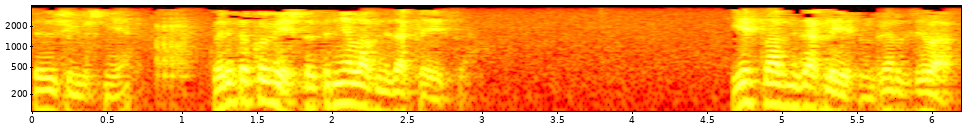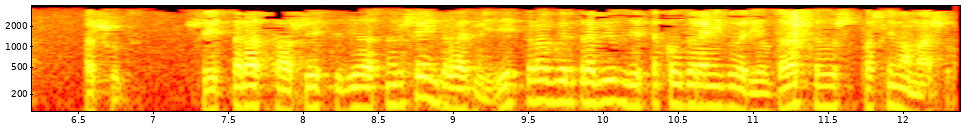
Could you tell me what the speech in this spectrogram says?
в следующей Мишне, говорит такую вещь, что это не лав заклеится. Есть лав заклеится, например, взяла, пошут. Что если Тара сказал, что если ты делаешь нарушение, то возьми. Здесь Тора говорит Раби Юда, здесь такого Тора не говорил. Тора сказал, что пошли мамашу.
